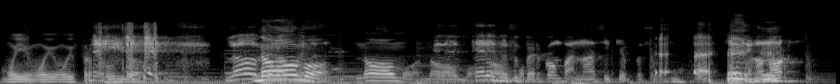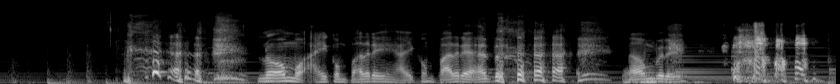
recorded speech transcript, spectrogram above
muy, muy, muy profundo. No, No, pero, pues, mo, no, mo, no, mo, Eres no, el super compa, ¿no? Así que pues es en honor. No, mo, ay, compadre, ay, compadre. No, hombre.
